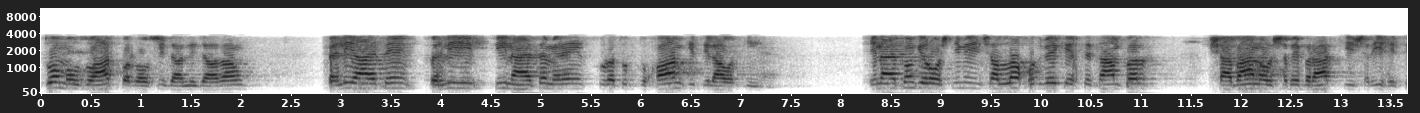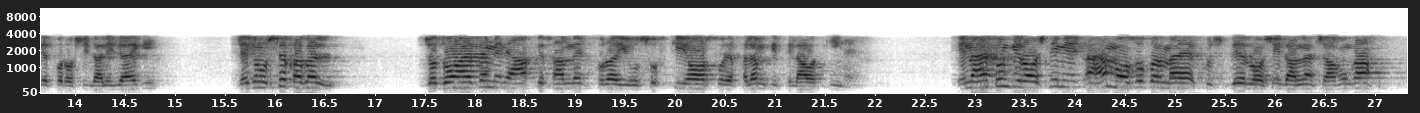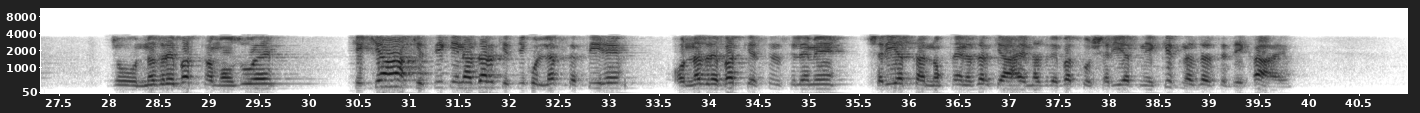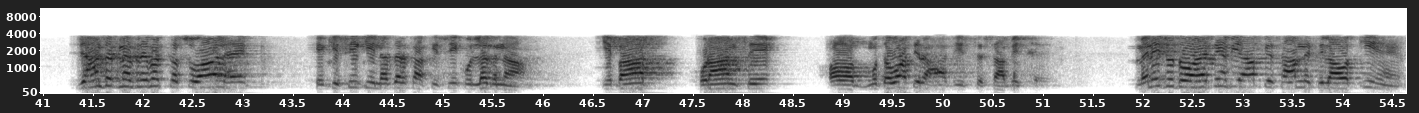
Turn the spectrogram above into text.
دو موضوعات پر روشنی ڈالنے جا رہا ہوں. پہلی آیتیں، پہلی تین آیتیں میں نے صورت الدخان کی تلاوت کی ہیں. ان آیتوں کی روشنی میں انشاءاللہ خطبے کے اختتام پر شابان اور شب برات کی شرح حیثیت پر روشنی ڈالی جائے گی۔ لیکن اس سے قبل جو دو آیتیں میں نے آپ کے سامنے سورہ یوسف کی اور سورہ قلم کی تلاوت کی ہیں۔ ان آیتوں کی روشنی میں ایک اہم موضوع پر میں کچھ دیر روشنی ڈالنا چاہوں گا، جو نظر بد کا موضوع ہے کہ کیا کسی کی نظر کسی کو لگ سکتی ہے اور نظر بد کے سلسلے میں شریعت کا نقطۂ نظر کیا ہے؟ نظر بد کو شریعت نے کس نظر سے دیکھا ہے؟ جہاں تک نظر بد کا سوال ہے کہ کسی کی نظر کا کسی کو لگنا، یہ بات قرآن سے اور متواتر حادث سے ثابت ہے۔ میں نے جو دو آیتیں ابھی آپ کے سامنے تلاوت کی ہیں،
